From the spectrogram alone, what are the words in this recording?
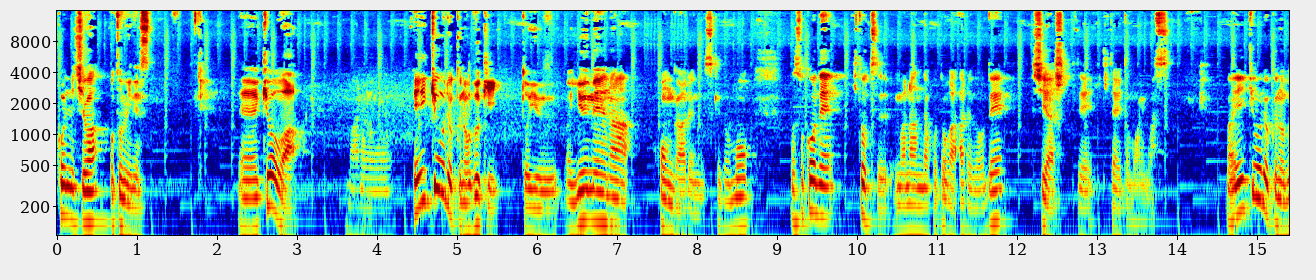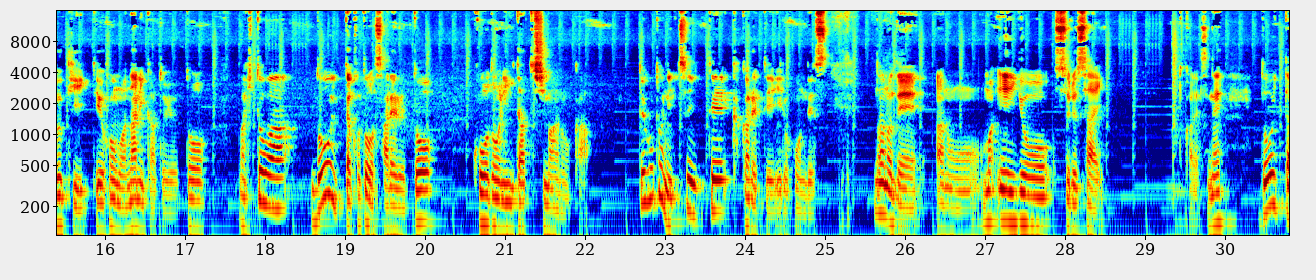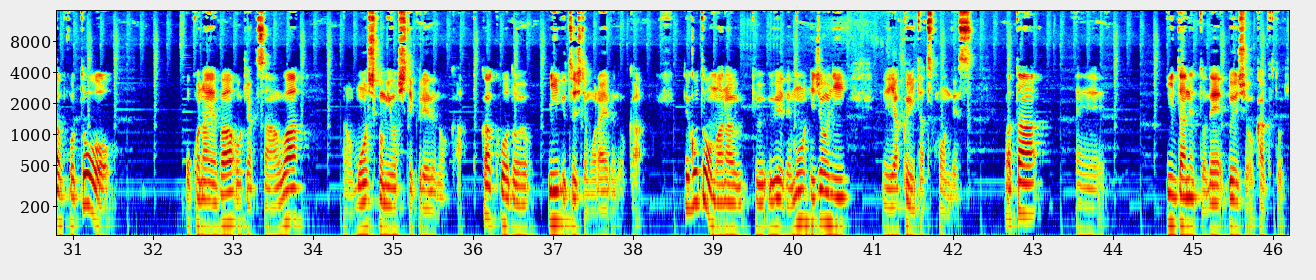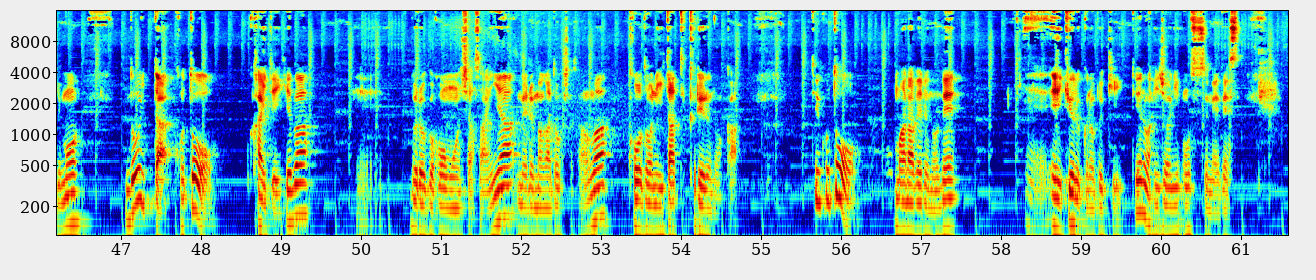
こんにちは、おとみです。えー、今日は、あの、影響力の武器という有名な本があるんですけども、そこで一つ学んだことがあるので、シェアしていきたいと思います。まあ、影響力の武器っていう本は何かというと、まあ、人はどういったことをされると行動に至ってしまうのかということについて書かれている本です。なので、あの、まあ、営業する際、とかですね、どういったことを行えばお客さんはあの申し込みをしてくれるのかとか行動に移してもらえるのか。ということを学ぶ上でも非常に役に立つ本です。また、えー、インターネットで文章を書くときもどういったことを書いていけば、えー、ブログ訪問者さんやメルマガ読者さんは行動に至ってくれるのか。ということを学べるので影響力の武器っていうのは非常におすすめです。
